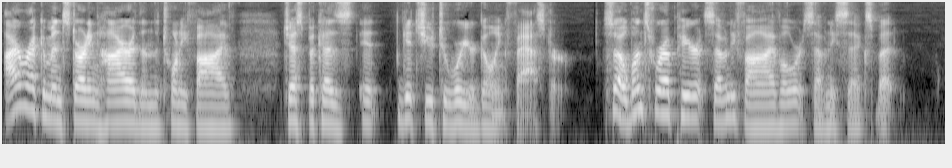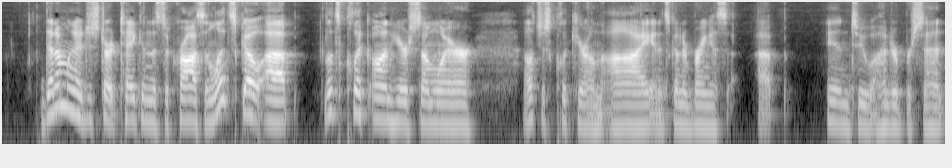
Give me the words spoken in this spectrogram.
I recommend starting higher than the 25 just because it gets you to where you're going faster. So once we're up here at 75, or at 76, but then I'm going to just start taking this across and let's go up. Let's click on here somewhere. Let's just click here on the eye and it's going to bring us up into 100%.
